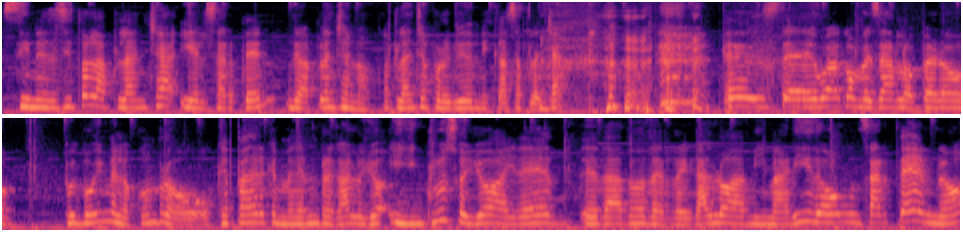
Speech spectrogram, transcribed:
si necesito la plancha y el sartén, de la plancha no, la plancha prohibido en mi casa planchar, este, voy a confesarlo, pero pues voy y me lo compro, o, qué padre que me den un regalo. Yo, incluso yo he, he dado de regalo a mi marido un sartén, ¿no?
